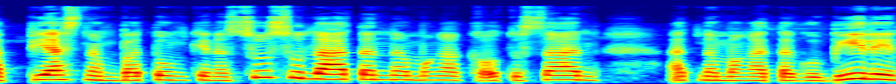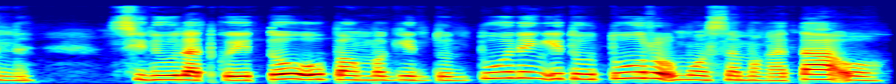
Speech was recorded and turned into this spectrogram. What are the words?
tapyas ng batong kinasusulatan ng mga kautusan at ng mga tagubilin. Sinulat ko ito upang maging tuntuning ituturo mo sa mga tao.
